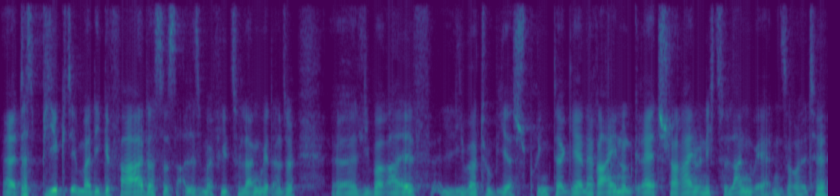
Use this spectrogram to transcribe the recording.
Äh, das birgt immer die Gefahr, dass das alles immer viel zu lang wird. Also äh, lieber Ralf, lieber Tobias, springt da gerne rein und grätscht da rein, wenn ich zu lang werden sollte.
